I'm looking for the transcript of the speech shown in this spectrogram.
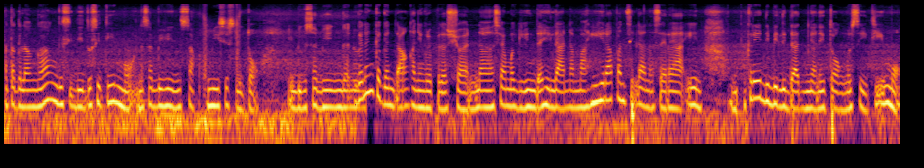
at tagalangang desidido si Timo na sabihin sa misis nito. Ibig sabihin ganun. Ganun kaganda ang kanyang reputasyon na siyang magiging dahilan na mahihirapan sila na sirain kredibilidad nga nitong si Timo.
